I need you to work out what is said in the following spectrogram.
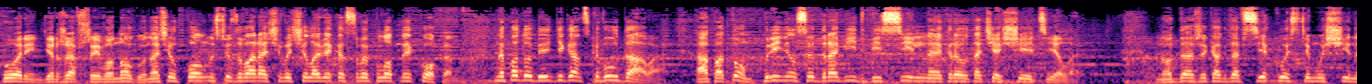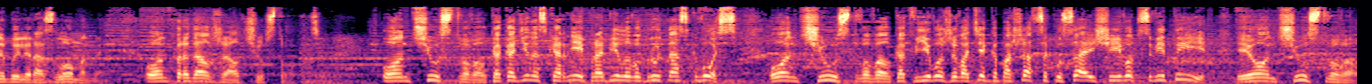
Корень, державший его ногу, начал полностью заворачивать человека в свой плотный кокон, наподобие гигантского удава, а потом принялся дробить бессильное кровоточащее тело. Но даже когда все кости мужчины были разломаны, он продолжал чувствовать. Он чувствовал, как один из корней пробил его грудь насквозь. Он чувствовал, как в его животе копошатся кусающие его цветы. И он чувствовал,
